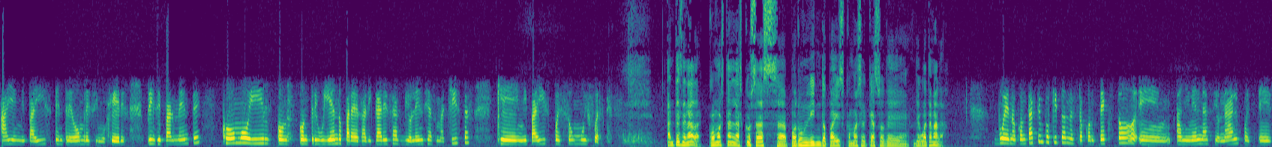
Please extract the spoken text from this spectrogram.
hay en mi país entre hombres y mujeres, principalmente cómo ir contribuyendo para erradicar esas violencias machistas que en mi país pues son muy fuertes. Antes de nada, ¿cómo están las cosas uh, por un lindo país como es el caso de Guatemala? Bueno, contarte un poquito nuestro contexto eh, a nivel nacional, pues es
